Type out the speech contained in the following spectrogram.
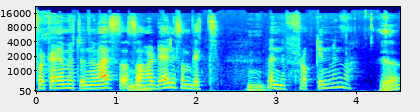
folka jeg møtte underveis, og så har det liksom blitt Mm. venneflokken min. da. Ja.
